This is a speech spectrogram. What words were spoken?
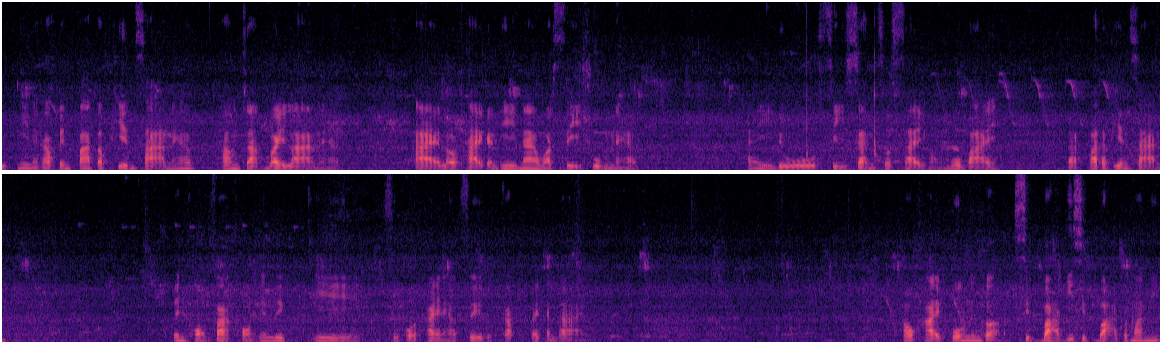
คลิปนี้นะครับเป็นปลาตะเพียนสารนะครับทำจากใบลานนะครับ ถ่ายเราถ่ายกันที่หน้าวัดสีชุมนะครับ ให้ดูสีสันสดใสของโมบายแบบปลาตะเพียนสาร เป็นของฝากของเทลึกที่สุโขทัยนะครับ ซื้อกลับไปกันได้เขาขายพวงหนึ่งก็สิบบาทยี่สิบบาทประมาณนี้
